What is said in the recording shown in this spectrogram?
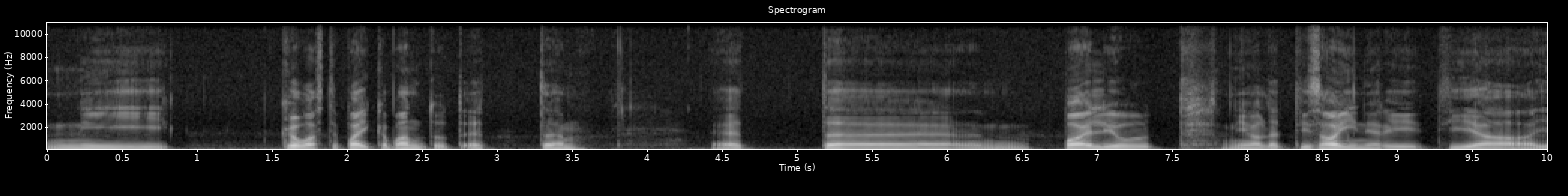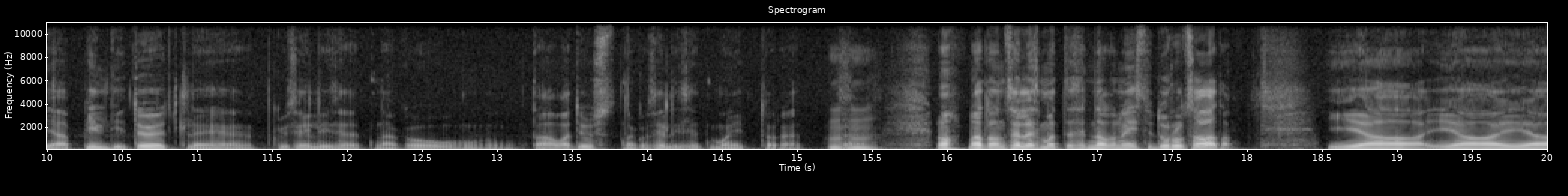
nii kõvasti paika pandud, et, et paljud nii-öelda disainerid ja, ja pilditöötlejad kui sellised nagu tahavad just nagu selliseid monitore, et mm -hmm. noh, nad on selles mõttes, et nad on Eesti turul saada ja, ja, ja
